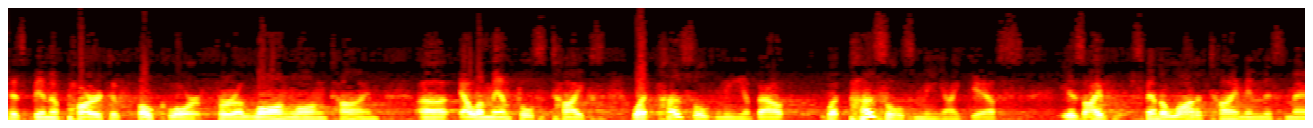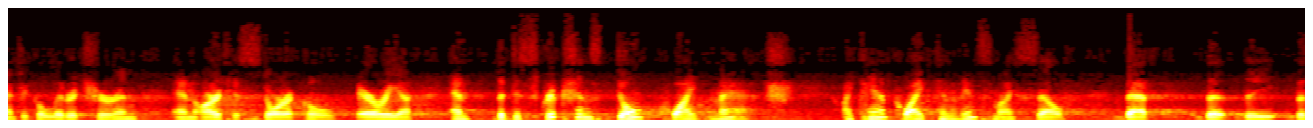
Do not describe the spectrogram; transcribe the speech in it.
has been a part of folklore for a long, long time. Uh, elementals, tykes. What puzzled me about, what puzzles me, I guess, is I've spent a lot of time in this magical literature and and art historical area, and the descriptions don't quite match. I can't quite convince myself that the, the, the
